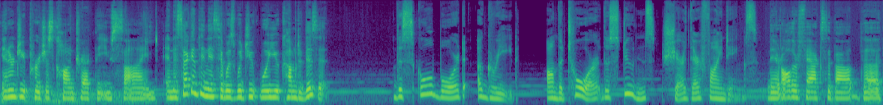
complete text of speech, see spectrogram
energy purchase contract that you signed? And the second thing they said was, would you will you come to visit? The school board agreed. On the tour, the students shared their findings. They had all their facts about the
